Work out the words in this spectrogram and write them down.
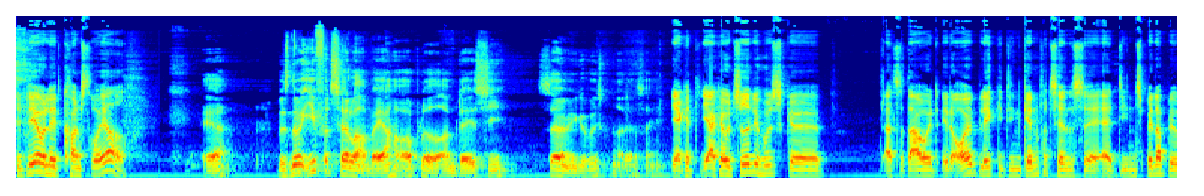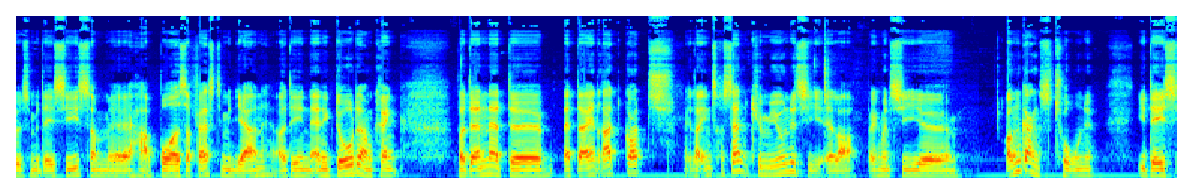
Det bliver jo lidt konstrueret. Ja. Hvis nu I fortæller, hvad jeg har oplevet om DayZ, så om I kan huske noget af det, jeg sagde. Jeg kan, jeg kan jo tydeligt huske, øh, altså der er jo et, et øjeblik i din genfortællelse af din spiloplevelse med DayZ, som øh, har boret sig fast i min hjerne, og det er en anekdote omkring, hvordan at, øh, at der er en ret godt, eller interessant community, eller hvad kan man sige, øh, omgangstone i DayZ,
